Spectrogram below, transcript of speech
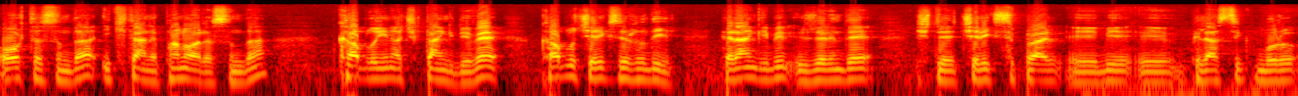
ortasında iki tane pano arasında kablo yine açıktan gidiyor ve kablo çelik zırhlı değil. Herhangi bir üzerinde işte çelik spiral e, bir e, plastik boru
